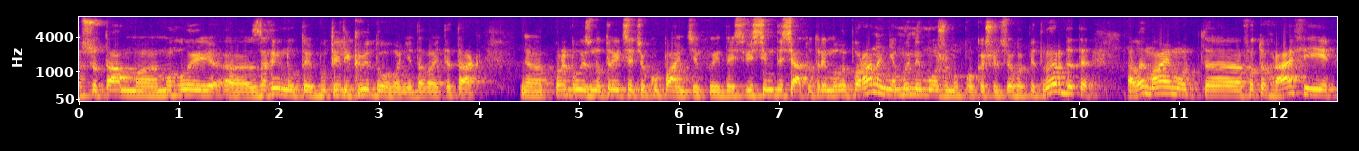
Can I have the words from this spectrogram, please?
що там могли загинути, бути ліквідовані. Давайте так. Приблизно 30 окупантів і десь 80 отримали поранення. Ми не можемо поки що цього підтвердити, але маємо от, е, фотографії,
